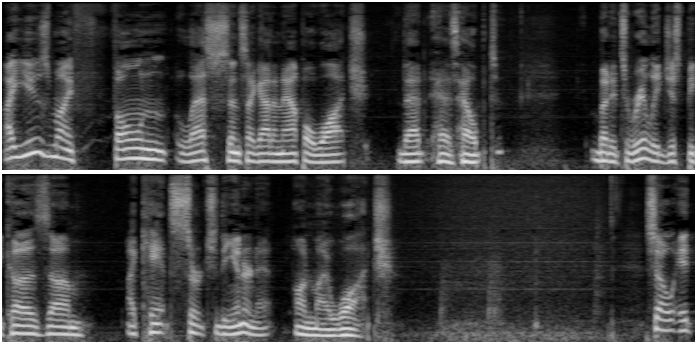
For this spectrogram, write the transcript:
I use my phone less since I got an Apple Watch. That has helped, but it's really just because um, I can't search the internet on my watch. So it,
